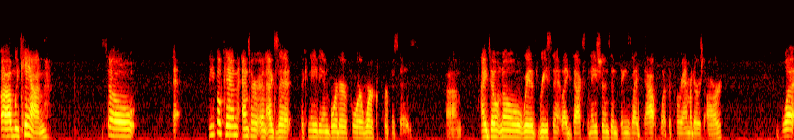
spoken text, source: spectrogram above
uh, we can. So people can enter and exit the Canadian border for work purposes. Um, I don't know with recent like vaccinations and things like that what the parameters are. What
